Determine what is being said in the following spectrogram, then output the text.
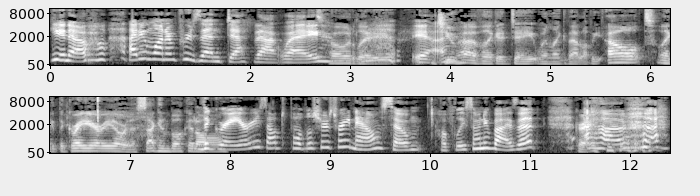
you know, I didn't want to present death that way. Totally. Yeah. Do you have like a date when like that'll be out, like the gray area or the second book at all? The gray area is out to publishers right now, so hopefully somebody buys it. Great. Um,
